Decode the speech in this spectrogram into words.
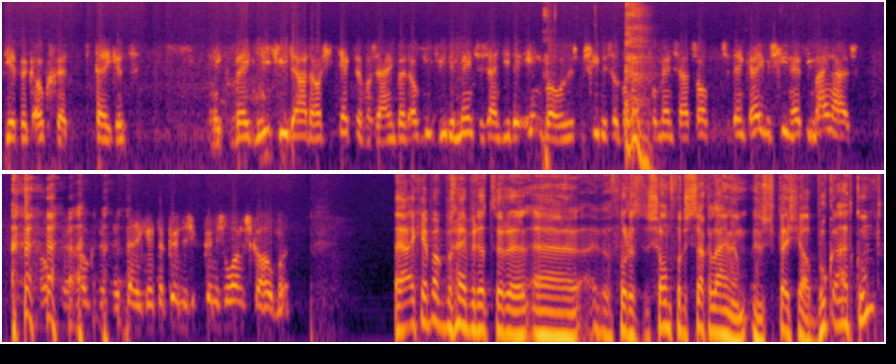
die heb ik ook getekend. En ik weet niet wie daar de architecten van zijn. Ik weet ook niet wie de mensen zijn die erin wonen. Dus misschien is dat wel voor mensen uit Zandvoort. Ze denken, hé, misschien heeft hij mijn huis ook, eh, ook getekend. Dan kunnen ze, kunnen ze langskomen. Ja, ik heb ook begrepen dat er eh, eh, voor het Zandvoort de Strakke Lijn een, een speciaal boek uitkomt.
